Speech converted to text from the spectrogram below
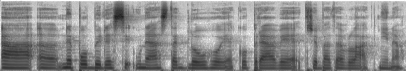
a eh, nepobyde si u nás tak dlouho jako právě třeba ta vláknina.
